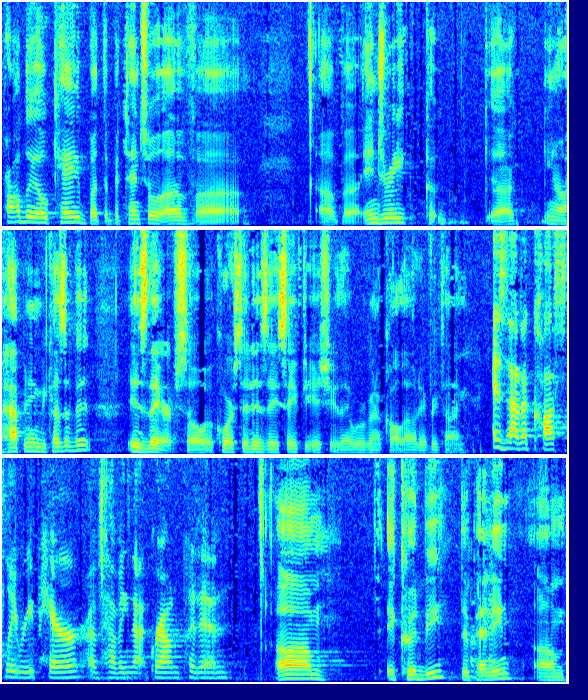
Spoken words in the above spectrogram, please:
probably okay but the potential of uh, of uh, injury uh, you know happening because of it is there. So of course it is a safety issue that we're going to call out every time. Is that a costly repair of having that ground put in? It could be, depending. Um,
